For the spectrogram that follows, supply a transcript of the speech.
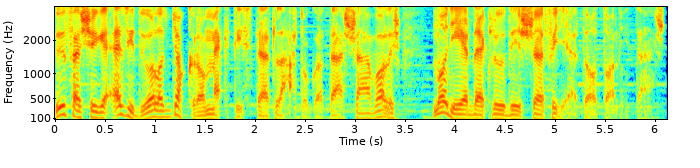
Ő felsége ez idő alatt gyakran megtisztelt látogatásával és nagy érdeklődéssel figyelte a tanítást.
